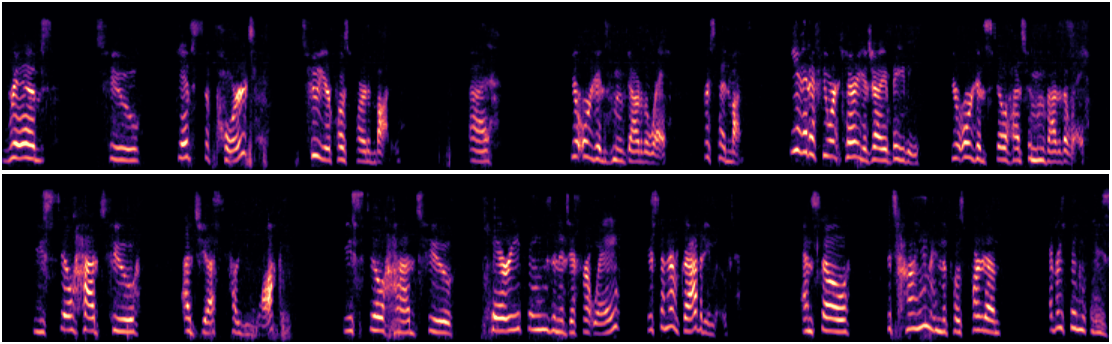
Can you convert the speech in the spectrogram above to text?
ribs to give support to your postpartum body. Uh, your organs moved out of the way for 10 months. Even if you weren't carrying a giant baby, your organs still had to move out of the way. You still had to adjust how you walk. You still had to carry things in a different way. Your center of gravity moved. And so the time in the postpartum, everything is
